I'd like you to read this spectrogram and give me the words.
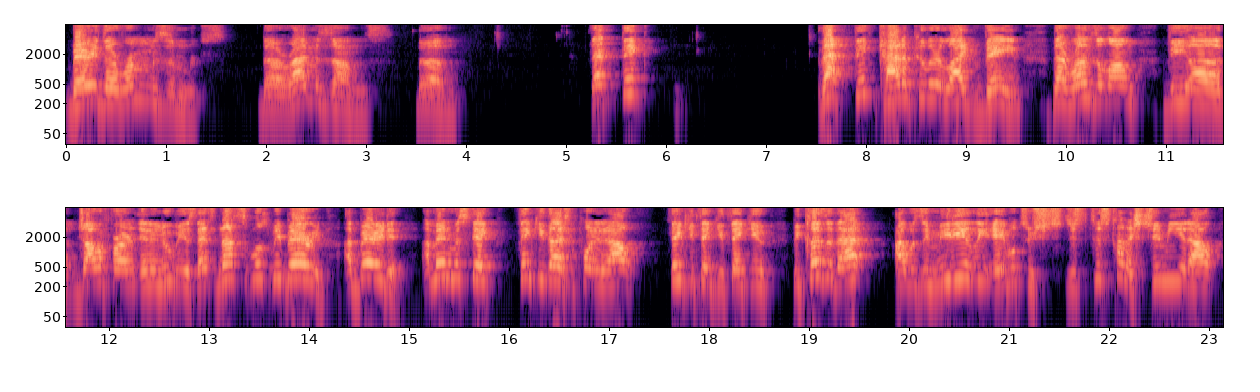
Buried the rhizomes, the rhizomes, the that thick, that thick caterpillar-like vein that runs along the uh, Java fern in Anubias. That's not supposed to be buried. I buried it. I made a mistake. Thank you guys for pointing it out. Thank you, thank you, thank you. Because of that, I was immediately able to just just kind of shimmy it out,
